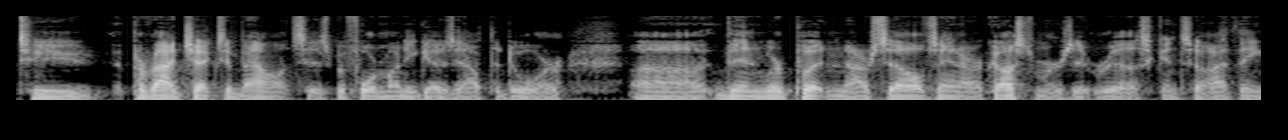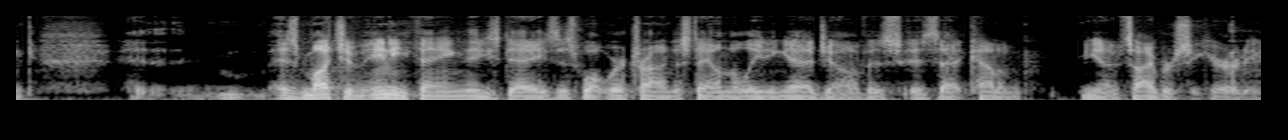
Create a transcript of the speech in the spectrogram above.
to provide checks and balances before money goes out the door, uh, then we're putting ourselves and our customers at risk. And so I think uh, as much of anything these days is what we're trying to stay on the leading edge of is is that kind of you know cybersecurity.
